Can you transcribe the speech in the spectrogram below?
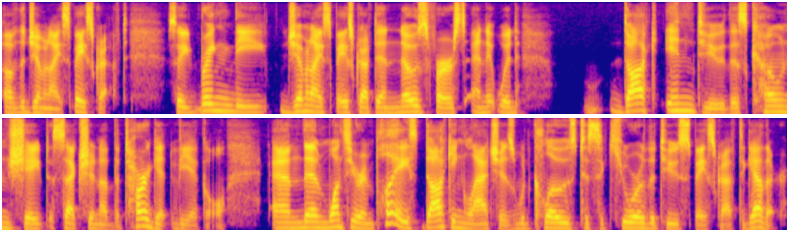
of the Gemini spacecraft. So you bring the Gemini spacecraft in nose first, and it would dock into this cone shaped section of the target vehicle. And then once you're in place, docking latches would close to secure the two spacecraft together.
